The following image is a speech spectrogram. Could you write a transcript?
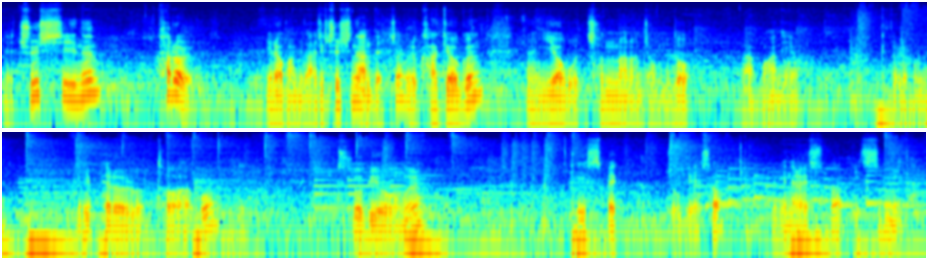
네, 출시는 8월이라고 합니다. 아직 출시는 안 됐죠. 그리고 가격은 한 2억 5천만 원 정도라고 하네요. 네, 이렇게 돌려보면 페리페럴 로터하고 이 트루비용을 케이스백 쪽에서 확인을 할 수가 있습니다.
